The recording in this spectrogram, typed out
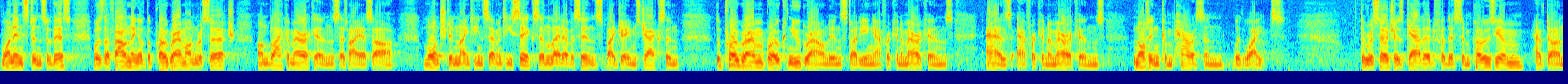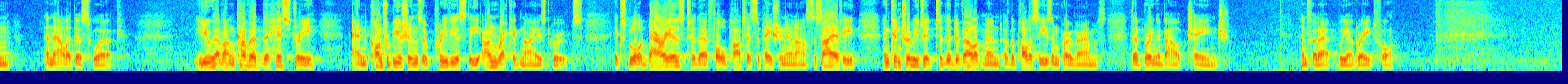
One instance of this was the founding of the Program on Research on Black Americans at ISR, launched in 1976 and led ever since by James Jackson, the program broke new ground in studying African Americans as African Americans, not in comparison with whites. The researchers gathered for this symposium have done analogous work. You have uncovered the history and contributions of previously unrecognized groups explored barriers to their full participation in our society, and contributed to the development of the policies and programs that bring about change. And for that, we are grateful.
